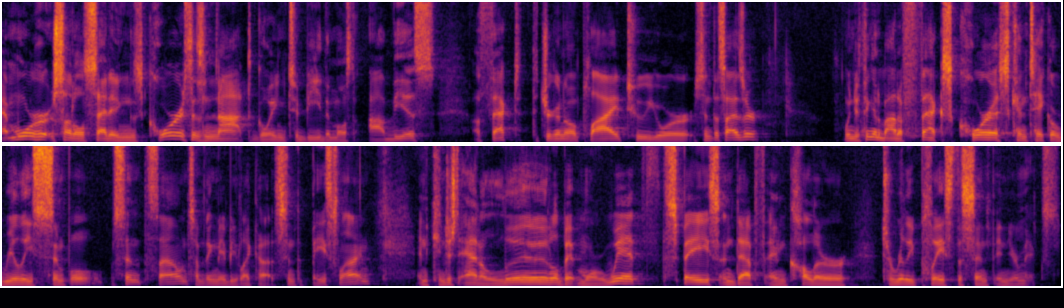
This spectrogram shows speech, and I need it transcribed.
At more subtle settings, chorus is not going to be the most obvious effect that you're going to apply to your synthesizer. When you're thinking about effects, chorus can take a really simple synth sound, something maybe like a synth bass line, and can just add a little bit more width, space, and depth and color to really place the synth in your mix.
